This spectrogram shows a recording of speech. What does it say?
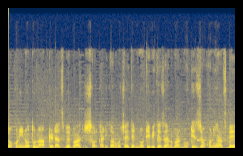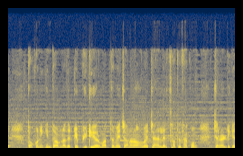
যখনই নতুন আপডেট আসবে বা সরকারি কর্মচারীদের নোটিফিকেশান বা নোটিশ যখনই আসবে, তখনই কিন্তু আপনাদেরকে ভিডিওর মাধ্যমে জানানো হবে। চ্যানেলের সাথে থাকুন, চ্যানেলটিকে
